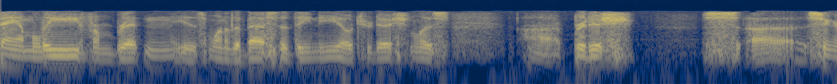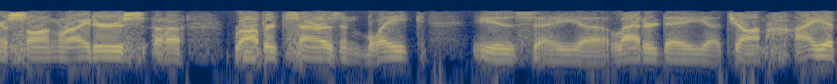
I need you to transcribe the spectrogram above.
Sam Lee from Britain is one of the best of the neo traditionalist uh, British uh, singer songwriters. Uh, Robert Sarazin Blake is a uh, latter day uh, John Hiatt.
